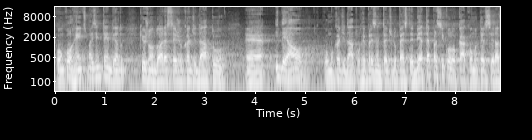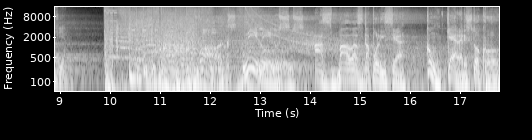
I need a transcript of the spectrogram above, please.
concorrentes, mas entendendo que o João Dória seja o candidato é, ideal como candidato representante do PSDB, até para se colocar como terceira via. Fox News. As balas da polícia com Keller Estocou.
